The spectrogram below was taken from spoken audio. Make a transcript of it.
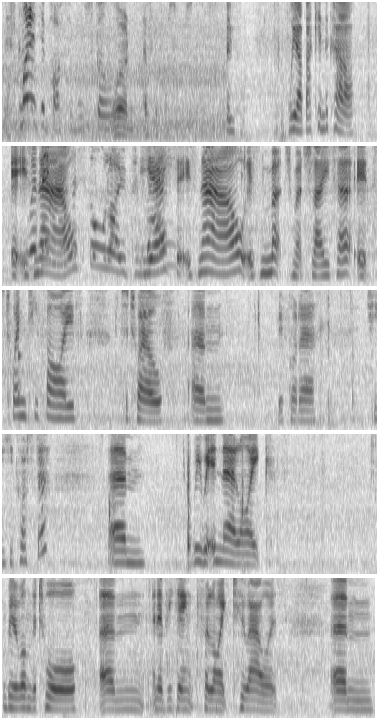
Let's go. One of the possible schools. One of the possible schools. We are back in the car. It is We're now. the school open day. Yes, it is now. It's much, much later. It's 25 to 12. Um, we've got a cheeky Costa. Um, we were in there like, we were on the tour um, and everything for like two hours. Um,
